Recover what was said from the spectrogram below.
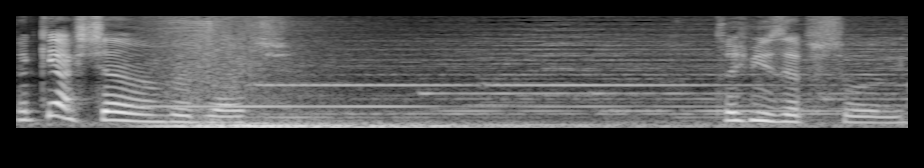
Jak ja chciałem wybrać. Coś mi zepsuli.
